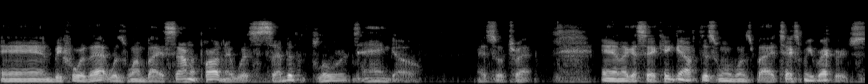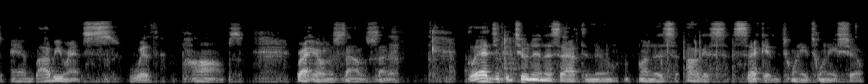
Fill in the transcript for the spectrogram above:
And before that was one by Silent Partner with Seventh Floor Tango. Nice little track. And like I said, kicking off this one was by Text Me Records and Bobby Renz with Palms, right here on the Sound Sunday. Glad you could tune in this afternoon on this August 2nd, 2020 show.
